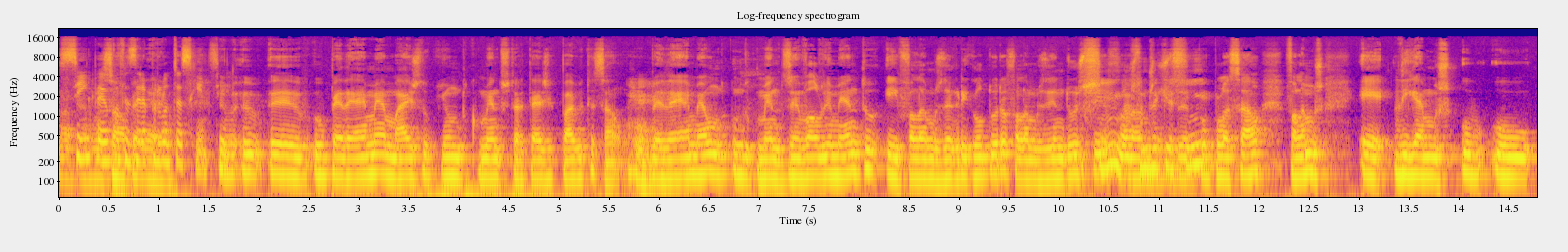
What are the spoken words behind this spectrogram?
Sim, eu vou fazer a pergunta seguinte. sim. O PDM é mais do que um documento estratégico para a habitação. O PDM é um, um documento de desenvolvimento e falamos de agricultura, falamos de indústria, Sim, nós falamos estamos aqui de assim- população, falamos, é, digamos, o, o,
